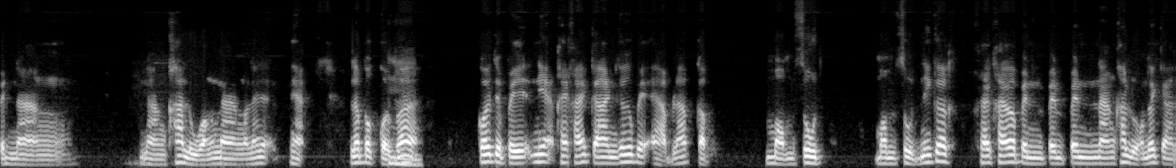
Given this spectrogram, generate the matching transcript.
เป็นนางนางข้าหลวงนางอะไรเนี่ย แล้วปรากฏว่าอืมก็จะไปเนี่ยคล้าย ๆกันก็คือไปแอบรักกับหม่อมสุด หม่อมสุดนี่ก็คล้ายๆว่าเป็นเป็นเป็นนางข้าหลวงด้วยกัน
